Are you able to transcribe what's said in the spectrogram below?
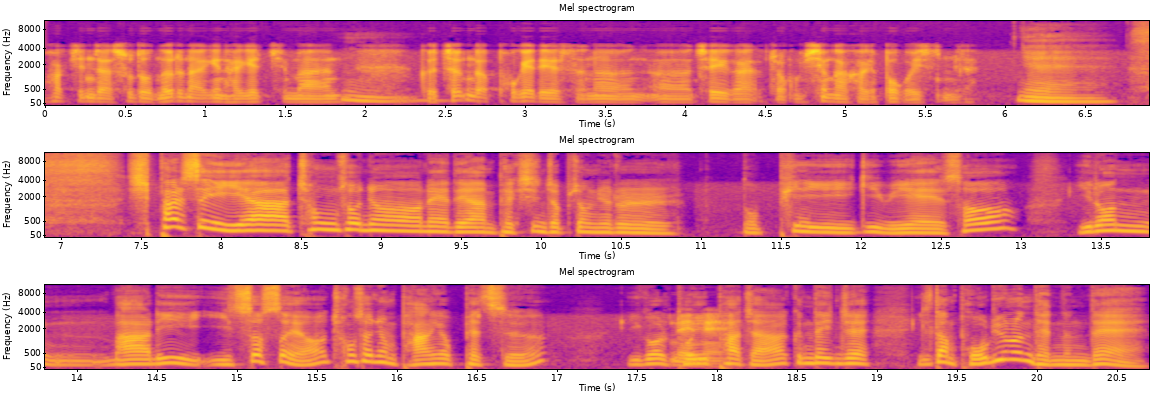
확진자 수도 늘어나긴 하겠지만 음. 그 증가 폭에 대해서는 어 저희가 조금 심각하게 보고 있습니다. 예. 18세 이하 청소년에 대한 백신 접종률을 높이기 위해서 이런 말이 있었어요. 청소년 방역 패스 이걸 도입하자. 네네. 근데 이제 일단 보류는 됐는데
